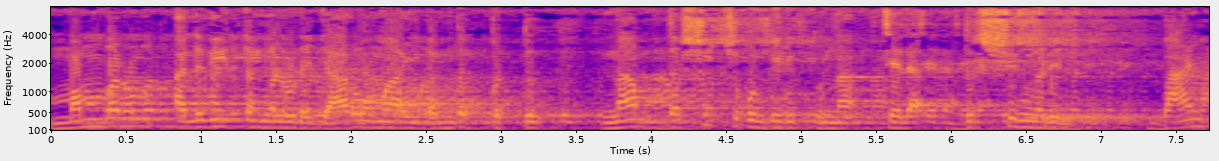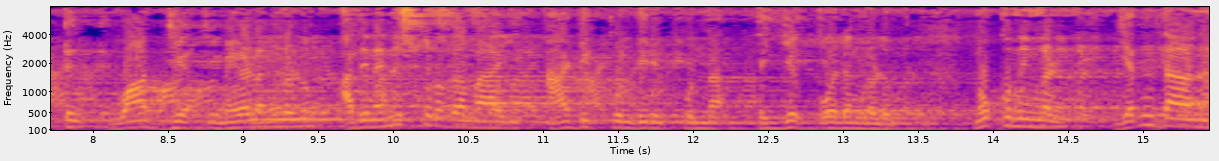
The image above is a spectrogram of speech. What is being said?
മമ്പറും അലവീത്തങ്ങളുടെ ജാറവുമായി ബന്ധപ്പെട്ട് നാം ദർശിച്ചു കൊണ്ടിരിക്കുന്ന ചില ദൃശ്യങ്ങളിൽ ബാൻഡ് വാദ്യ മേളങ്ങളും അതിനനുസൃതമായി ആടിക്കൊണ്ടിരിക്കുന്ന തെയ്യക്കോലങ്ങളും നോക്കൂ നിങ്ങൾ എന്താണ്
